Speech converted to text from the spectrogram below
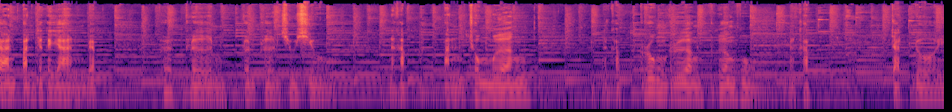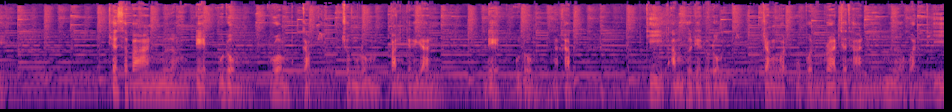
การปั่นจักรยานแบบเพลิดเพลินเพลินเพลินชิวๆนะครับ ปั่นชมเมืองนะครับ รุ่งเรืองเมืองหูนะครับ จัดโดย เทศบาลเมืองเดชอุดม ร่วมกับชมรมปั่นจักรยาน เดชอุดมนะครับ ที่อำเภอเดชอุดมจังหวัดอุบลราชธานีเมื่อวันที่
